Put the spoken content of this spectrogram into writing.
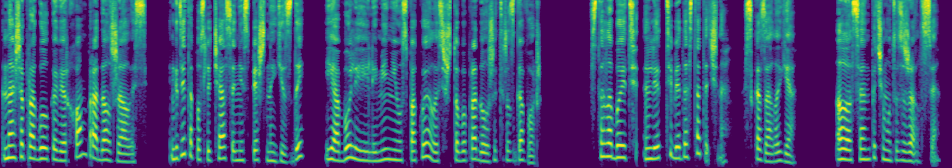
Наша прогулка верхом продолжалась. Где-то после часа неспешной езды я более или менее успокоилась, чтобы продолжить разговор. «Стало быть, лет тебе достаточно», — сказала я. Лосен почему-то сжался.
